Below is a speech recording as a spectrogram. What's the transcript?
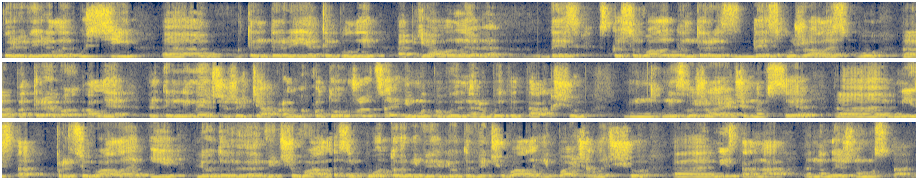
перевірили усі е, тендери, які були об'явлені. е, Десь скасували тендери, десь ужались у е, потребах, але е, тим не менше життя про- продовжується, і ми повинні робити так, щоб незважаючи на все, е, місто працювало, і люди е, відчували заботу, і люди відчували і бачили, що е, місто на належному стані.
